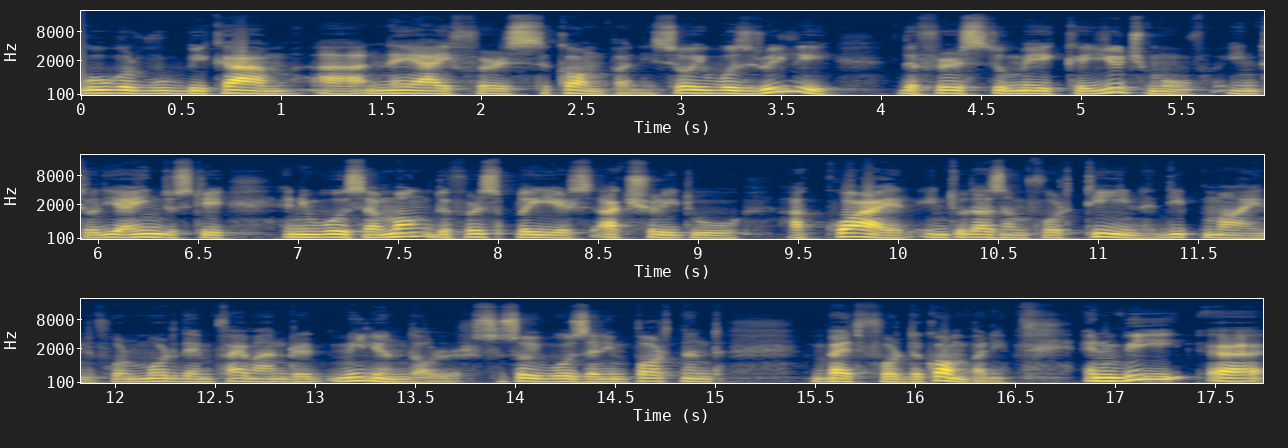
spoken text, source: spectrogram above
Google would become an AI first company. So it was really the first to make a huge move into the AI industry, and it was among the first players actually to acquire in 2014 DeepMind for more than 500 million dollars. So it was an important bet for the company, and we. Uh,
